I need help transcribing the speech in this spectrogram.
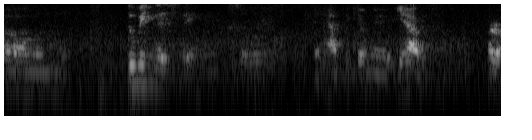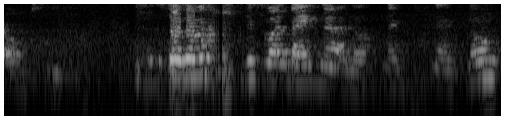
um, doing this thing. So, I'm happy kami. We have our own team. So, so there was this, one time na ano, nag, nag, nung,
